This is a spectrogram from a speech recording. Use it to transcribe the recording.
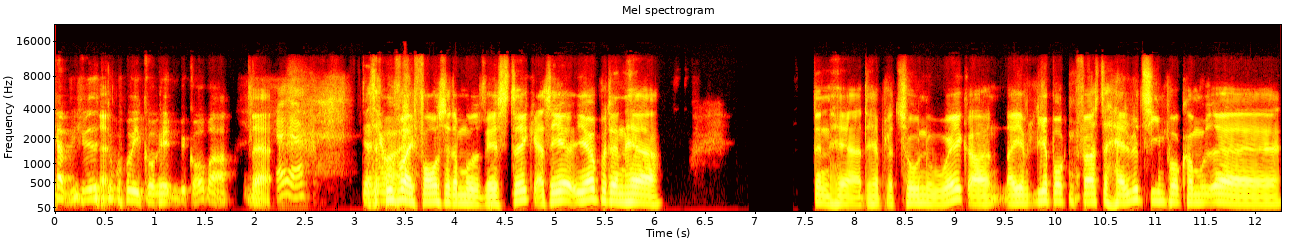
Ja, vi ved Ja. ikke, hvor vi går hen. Vi går bare. ja. ja, ja. Altså, Den ud vej. fra, I fortsætter mod vest, ikke? Altså, jeg, jeg er jo på den her, den her, det her plateau nu, ikke? Og når jeg lige har brugt den første halve time på at komme ud af,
